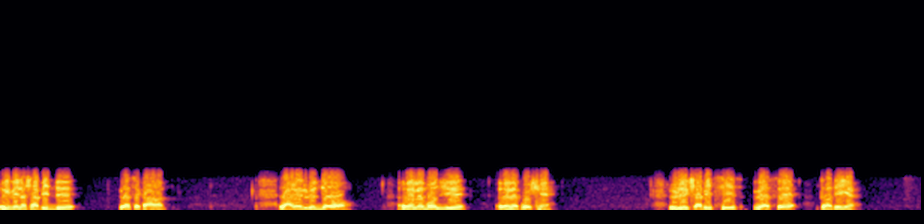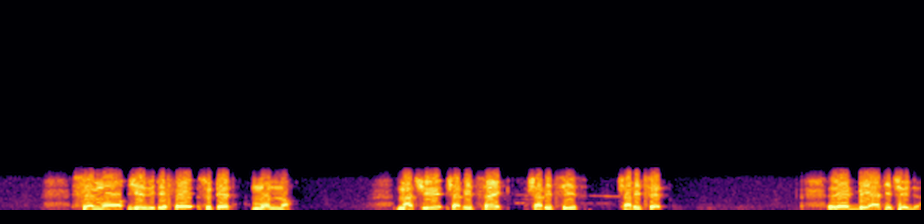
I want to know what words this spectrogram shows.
Revenant chapitre 2, verset 40. La règle d'or, remets bon Dieu, remets prochain. Luc chapitre 6, verset 31. Ces mots, Jésus t'a fait sous tête mon nom. Matthieu chapitre 5, chapitre 6, chapitre 7. Les béatitudes.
